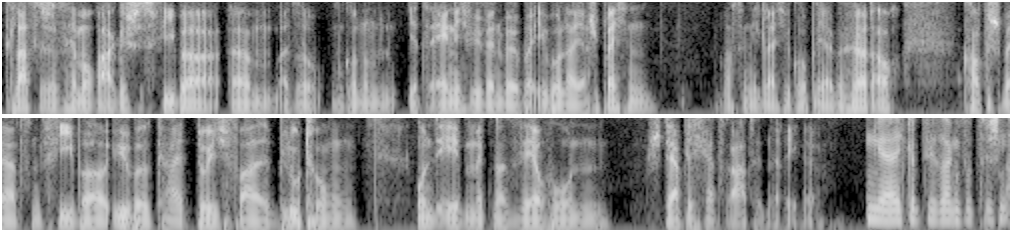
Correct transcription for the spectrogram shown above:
klassisches hämorrhagisches Fieber, ähm, also im Grunde jetzt ähnlich wie wenn wir über Ebola ja sprechen, was in die gleiche Gruppe ja gehört auch. Kopfschmerzen, Fieber, Übelkeit, Durchfall, Blutung und eben mit einer sehr hohen Sterblichkeitsrate in der Regel. Ja, ich glaube, Sie sagen so zwischen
